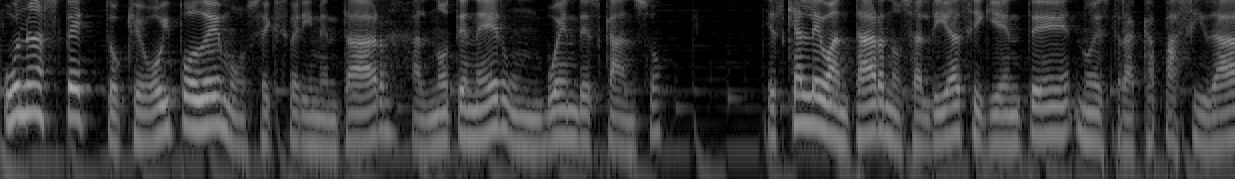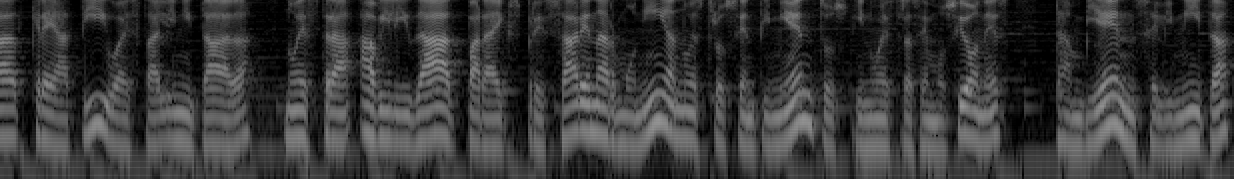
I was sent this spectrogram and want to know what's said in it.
Un aspecto que hoy podemos experimentar al no tener un buen descanso es que al levantarnos al día siguiente nuestra capacidad creativa está limitada, nuestra habilidad para expresar en armonía nuestros sentimientos y nuestras emociones también se limita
